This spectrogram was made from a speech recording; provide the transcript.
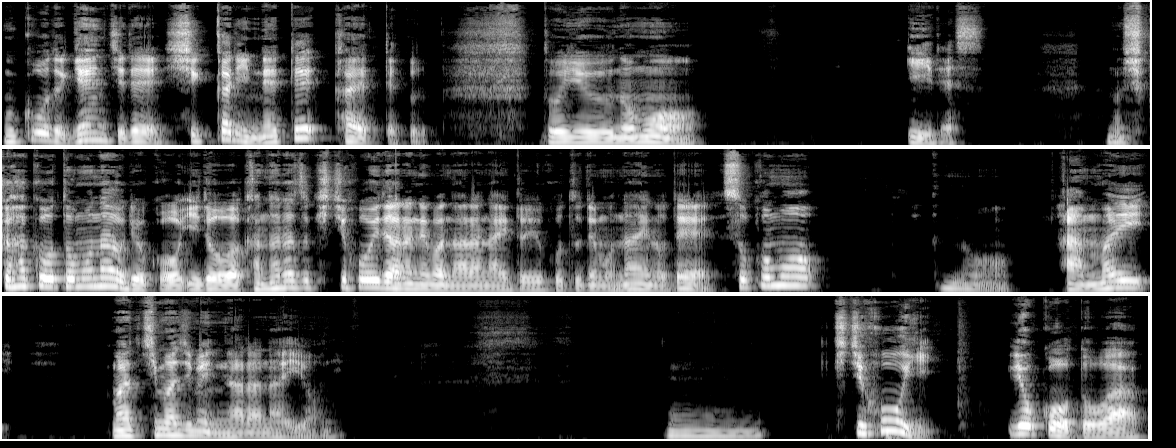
向こうで現地でしっかり寝て帰ってくる。というのもいいです。宿泊を伴う旅行、移動は必ず基地方位であらねばならないということでもないので、そこも、あの、あんまり、まち真面目にならないように。基地方位旅行とは、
